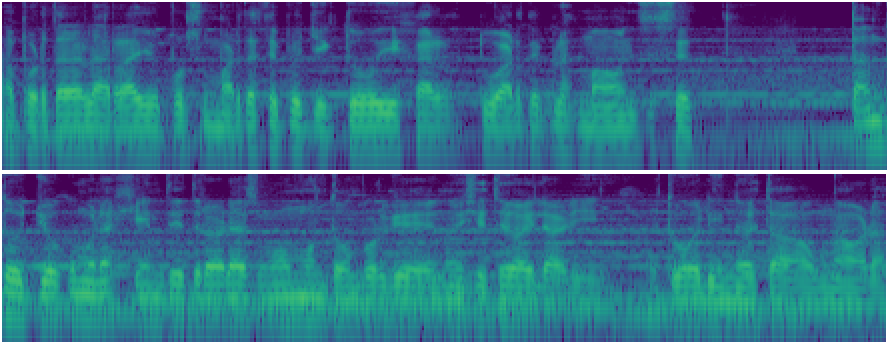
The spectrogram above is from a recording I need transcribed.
aportar a la radio, por sumarte a este proyecto y dejar tu arte plasmado en ese set. Tanto yo como la gente te lo agradecemos un montón porque nos hiciste bailar y estuvo lindo esta una hora.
